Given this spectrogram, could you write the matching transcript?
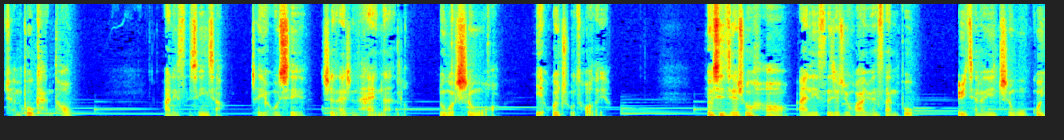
全部砍头！”爱丽丝心想：这游戏实在是太难了，如果是我，也会出错的呀。游戏结束后，爱丽丝就去花园散步，遇见了一只乌龟，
